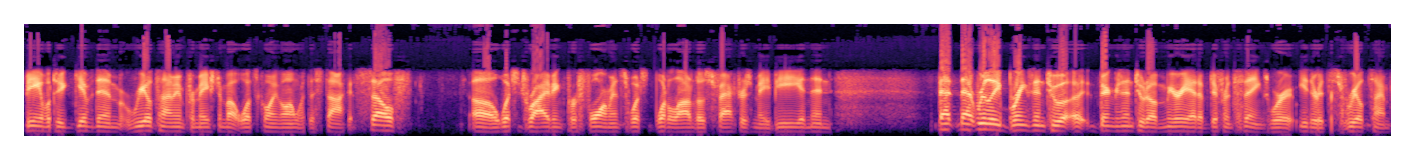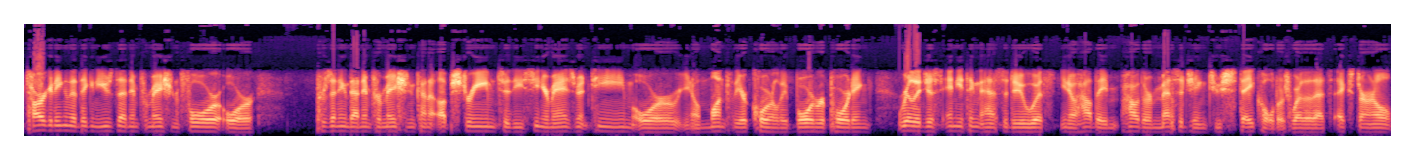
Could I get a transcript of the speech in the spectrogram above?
being able to give them real time information about what's going on with the stock itself, uh, what's driving performance, what's what a lot of those factors may be, and then that that really brings into a brings into a myriad of different things where either it's real time targeting that they can use that information for or presenting that information kind of upstream to the senior management team or you know monthly or quarterly board reporting really just anything that has to do with you know how they how they're messaging to stakeholders whether that's external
